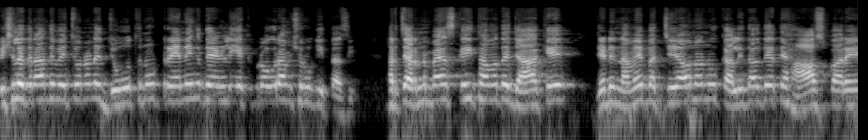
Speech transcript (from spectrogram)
ਪਿਛਲੇ ਦਿਨਾਂ ਦੇ ਵਿੱਚ ਉਹਨਾਂ ਨੇ ਯੂਥ ਨੂੰ ਟ੍ਰੇਨਿੰਗ ਦੇਣ ਲਈ ਇੱਕ ਪ੍ਰੋਗਰਾਮ ਸ਼ੁਰੂ ਕੀਤਾ ਸੀ। ਹਰਚਰਨ ਬੈਂਸ ਕਈ ਥਾਵਾਂ ਤੇ ਜਾ ਕੇ ਜਿਹੜੇ ਨਵੇਂ ਬੱਚੇ ਆ, ਉਹਨਾਂ ਨੂੰ ਅਕਾਲੀ ਦਲ ਦੇ ਇਤਿਹਾਸ ਬਾਰੇ,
